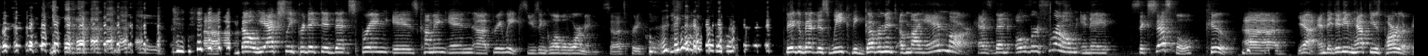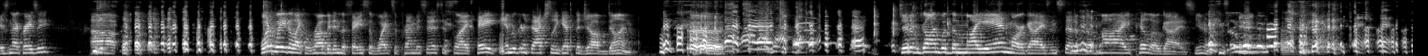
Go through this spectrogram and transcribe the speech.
Uh, no, he actually predicted that spring is coming in uh, three weeks using global warming. So that's pretty cool. Big event this week the government of Myanmar has been overthrown in a successful coup. Uh, yeah, and they didn't even have to use Parler. Isn't that crazy? What a way to like rub it in the face of white supremacists. It's like, hey, immigrants actually get the job done. Should have gone with the Myanmar guys instead of the My Pillow guys. You know what I'm saying?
